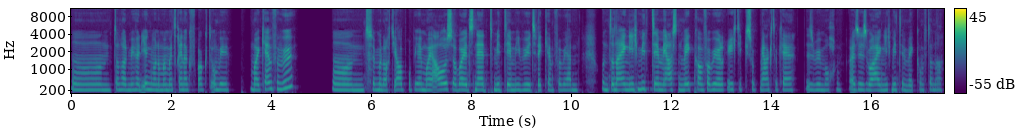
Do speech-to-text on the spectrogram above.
Und dann hat mich halt irgendwann einmal mein Trainer gefragt, ob ich mal kämpfen will. Und ich habe mir gedacht, ja, probiere ich mal aus, aber jetzt nicht mit dem, ich will jetzt Wettkämpfer werden. Und dann eigentlich mit dem ersten Wettkampf habe ich halt richtig so gemerkt, okay, das will ich machen. Also es war eigentlich mit dem Wettkampf danach.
